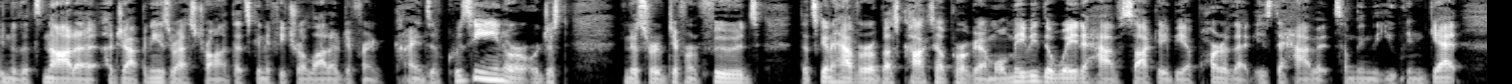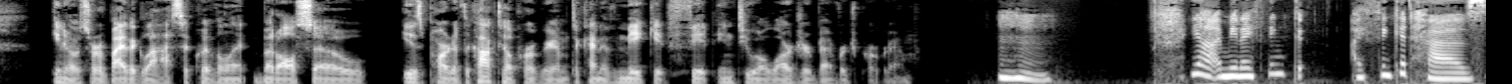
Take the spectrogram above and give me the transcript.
you know that's not a, a, Japanese restaurant that's going to feature a lot of different kinds of cuisine or or just you know sort of different foods that's going to have a robust cocktail program. Well, maybe the way to have sake be a part of that is to have it something that you can get, you know, sort of by the glass equivalent, but also is part of the cocktail program to kind of make it fit into a larger beverage program. mm-hmm. Yeah, I mean, I think I think it has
